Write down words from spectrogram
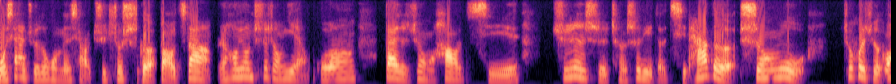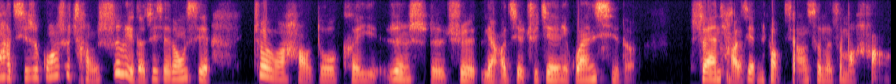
我现在觉得我们小区就是个宝藏，然后用这种眼光，带着这种好奇去认识城市里的其他的生物，就会觉得哇，其实光是城市里的这些东西，就有好多可以认识、去了解、去建立关系的。虽然条件没有乡村的这么好，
